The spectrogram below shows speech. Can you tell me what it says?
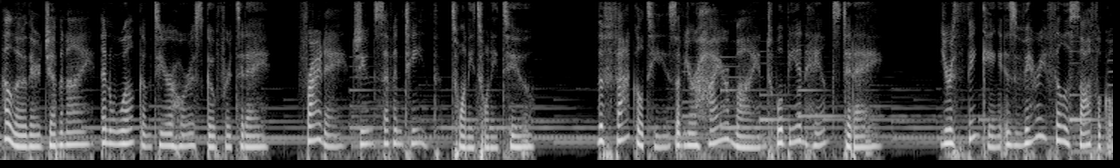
Hello there, Gemini, and welcome to your horoscope for today, Friday, June 17th, 2022. The faculties of your higher mind will be enhanced today. Your thinking is very philosophical,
